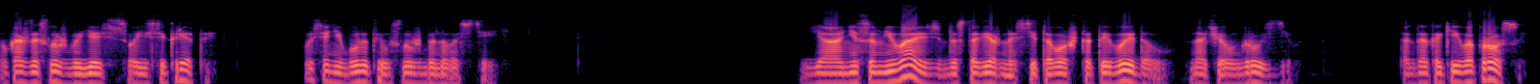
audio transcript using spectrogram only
У каждой службы есть свои секреты. Пусть они будут и у службы новостей. «Я не сомневаюсь в достоверности того, что ты выдал», — начал Груздев. «Тогда какие вопросы?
